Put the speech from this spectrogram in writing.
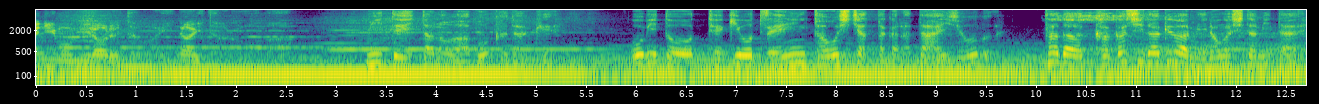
誰にも見られてはいないだろうな見ていたのは僕だけ。帯と敵を全員倒しちゃったから大丈夫。ただカカシだけは見逃したみたい。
